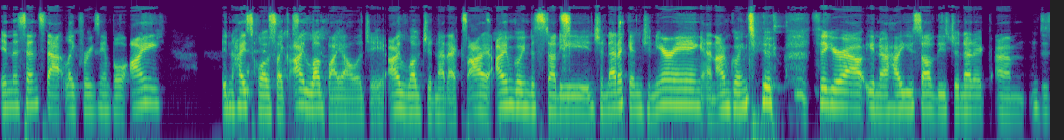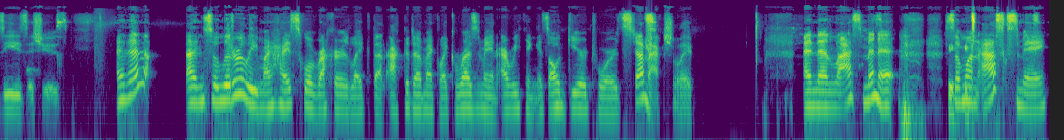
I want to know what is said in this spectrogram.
in the sense that like for example i in high school i was like i love biology. I love genetics. I i'm going to study genetic engineering and i'm going to figure out you know how you solve these genetic um, disease issues. And then and so literally my high school record like that academic like resume and everything it's all geared towards stem actually and then last minute, someone asks me,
